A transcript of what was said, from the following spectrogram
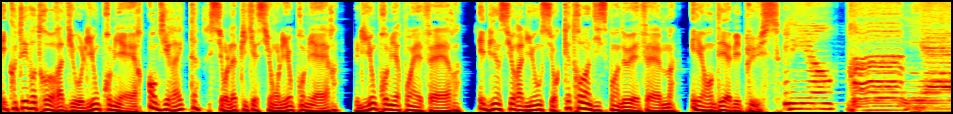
Écoutez votre radio Lyon Première en direct sur l'application Lyon Première, lyonpremière.fr et bien sûr à Lyon sur 90.2 FM et en DAB+. Lyon Première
